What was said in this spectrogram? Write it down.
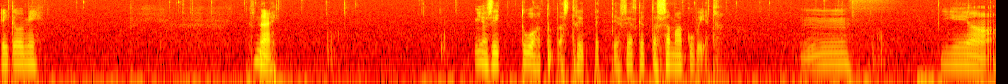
Ei toimi. Näin. Ja sit tuohon tota strippettiä, jos jatkettaisiin samaa kuviota. Mm. Jaa.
